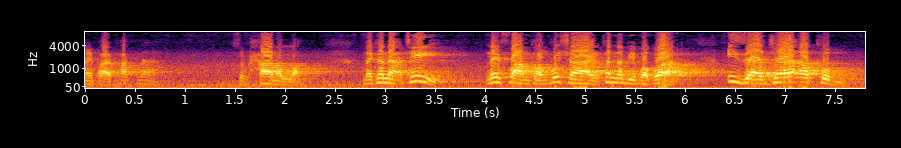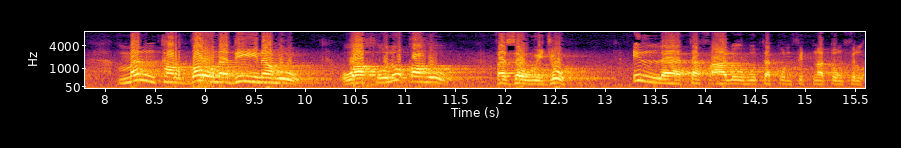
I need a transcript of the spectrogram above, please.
ในภายภาคหน้าسبحان اللهในขณะที่ในฝั่งของผู้ชาย ท่านนบีบอกว่าإذا جاءكم من ترضون دينه وخلقه فزوجوه إلا تفعلوه تكن فتنة في الأرض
